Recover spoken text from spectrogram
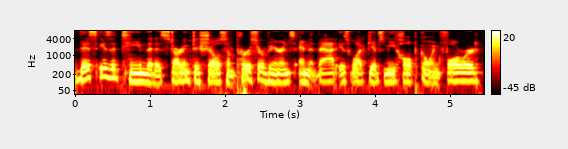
this is a team that is starting to show some perseverance, and that is what gives me hope going forward.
